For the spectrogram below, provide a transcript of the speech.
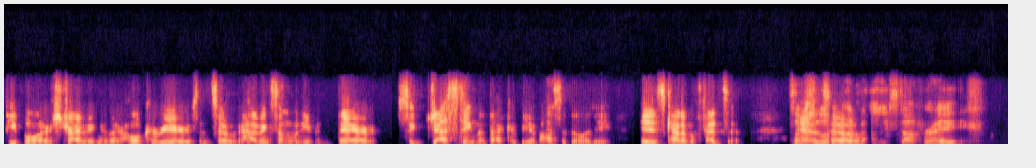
people are striving their whole careers and so having someone even there suggesting that that could be a possibility is kind of offensive Some And Silicon so- Valley stuff, right?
